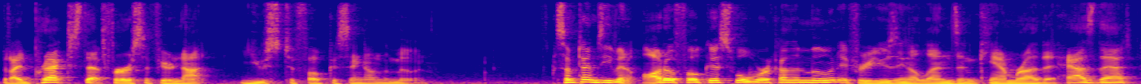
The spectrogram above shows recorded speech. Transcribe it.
but I'd practice that first if you're not used to focusing on the moon. Sometimes even autofocus will work on the moon if you're using a lens and camera that has that,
